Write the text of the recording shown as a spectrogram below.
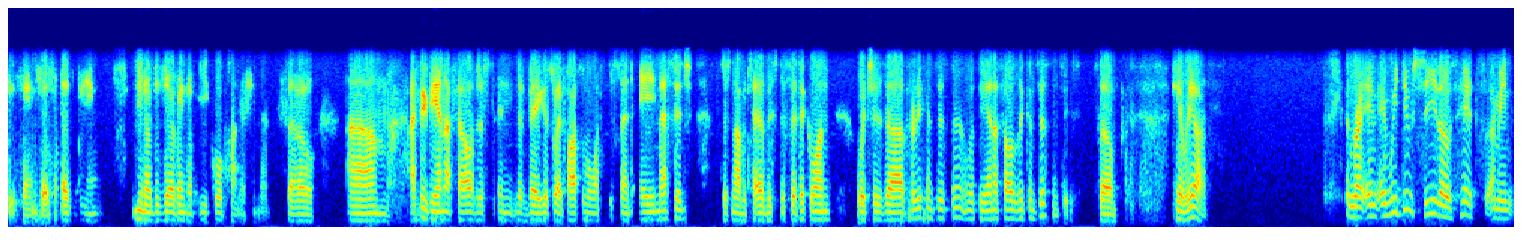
two things as, as being, you know, deserving of equal punishment. So, um, I think the NFL, just in the vaguest way possible, wants to send a message, just not a terribly specific one, which is uh, pretty consistent with the NFL's inconsistencies. So here we are. And right, and, and we do see those hits. I mean,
